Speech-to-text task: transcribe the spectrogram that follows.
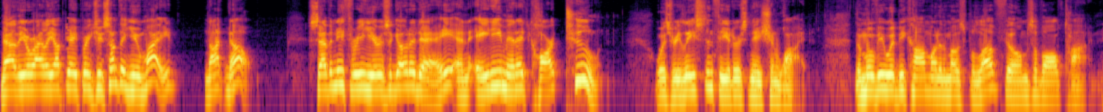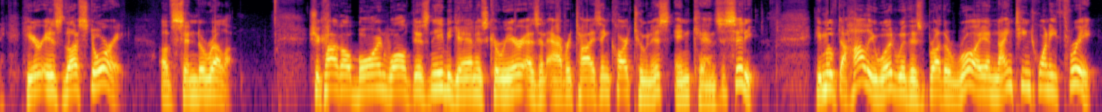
Now, the O'Reilly update brings you something you might not know. 73 years ago today, an 80 minute cartoon was released in theaters nationwide. The movie would become one of the most beloved films of all time. Here is the story of Cinderella. Chicago born Walt Disney began his career as an advertising cartoonist in Kansas City. He moved to Hollywood with his brother Roy in 1923.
